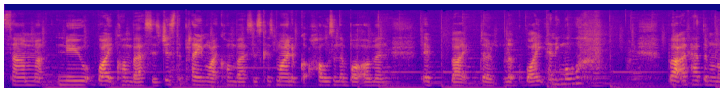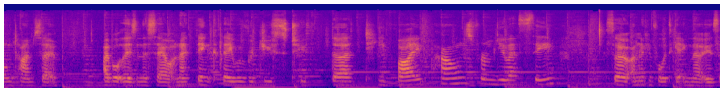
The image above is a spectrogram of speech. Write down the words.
some new white Converses just the plain white Converses because mine have got holes in the bottom and they like don't look white anymore. But I've had them a long time so I bought those in the sale and I think they were reduced to £35 from USC. So I'm looking forward to getting those,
